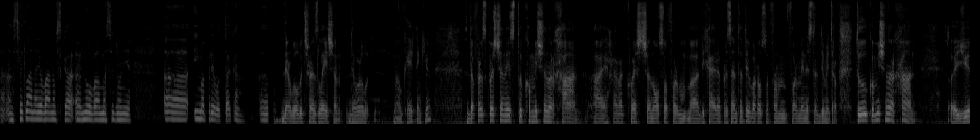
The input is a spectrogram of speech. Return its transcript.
А, Светлана Јовановска, а, Нова Македонија. А, Има превод, така? There will be translation. There will. Okay, thank you. The first question is to Commissioner Hahn. I have a question also for uh, the High Representative, but also from for Minister Dimitrov. To Commissioner Hahn, uh, you,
